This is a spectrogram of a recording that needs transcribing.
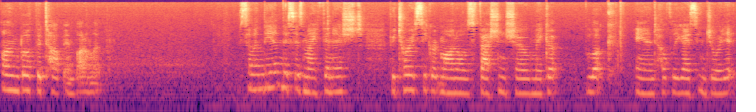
On both the top and bottom lip. So in the end, this is my finished Victoria's Secret Models fashion show makeup look and hopefully you guys enjoyed it.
